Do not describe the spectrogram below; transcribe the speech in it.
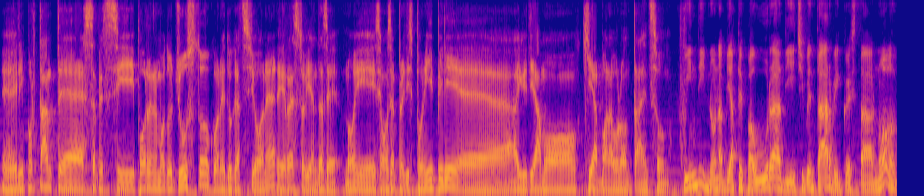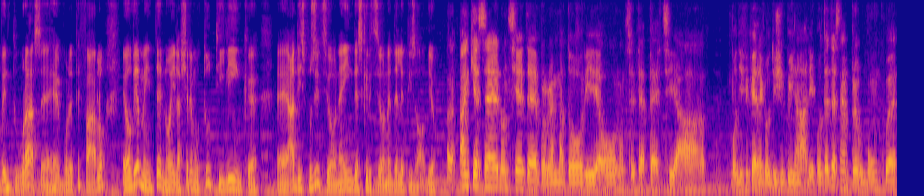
Eh, l'importante è sapersi porre nel modo giusto, con educazione, e il resto viene da sé. Noi siamo sempre disponibili e aiutiamo chi ha buona volontà, insomma. Quindi non abbiate paura di cimentarvi in questa nuova avventura se volete farlo e ovviamente noi lasceremo tutti i link eh, a disposizione in descrizione dell'episodio. Anche se non siete programmatori o non siete avvezzi a modificare i codici binari, potete sempre comunque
